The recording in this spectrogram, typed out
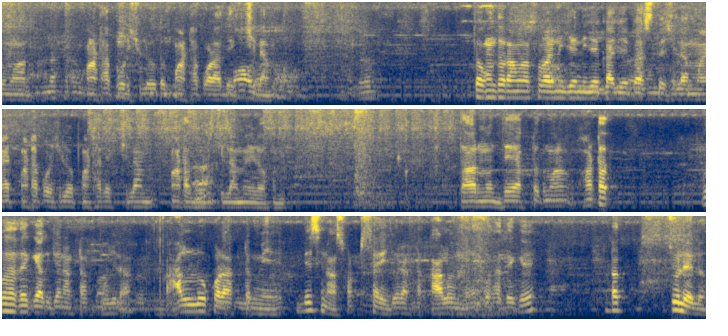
তোমার পাঁঠা পড়ছিল, তো পাঁঠা পড়া দেখছিলাম। তখন ধর আমরা সবাই নিজের নিজের কাজে ব্যস্ত ছিলাম, মায়ের পাঁঠা পড়ছিল, পাঁঠা দেখছিলাম, পাঁঠা ধরছিলাম, এরকম। তার মধ্যে একটা তোমার হঠাৎ কোথা থেকে একজন একটা বুঝলা কালো করা একটা মেয়ে, বেশি না শর্ট সাইজের একটা কালো মেয়ে কোথা থেকে হঠাৎ চলে এলো।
